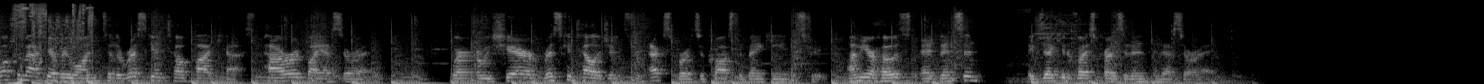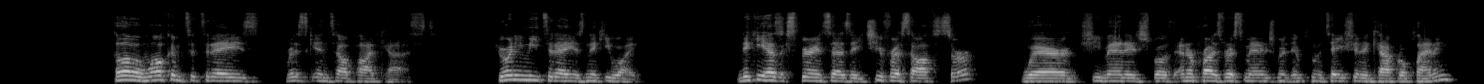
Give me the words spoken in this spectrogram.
Welcome back, everyone, to the Risk Intel podcast powered by SRA, where we share risk intelligence from experts across the banking industry. I'm your host, Ed Vincent, Executive Vice President at SRA. Hello, and welcome to today's Risk Intel podcast. Joining me today is Niki White. Niki has experience as a Chief Risk Officer, where she managed both enterprise risk management implementation and capital planning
